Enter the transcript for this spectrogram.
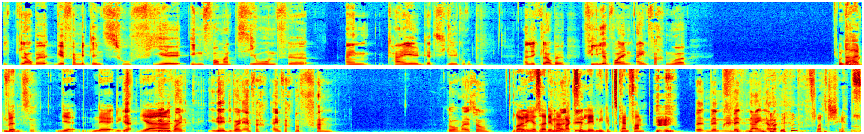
ich glaube, wir vermitteln zu viel Information für einen Teil der Zielgruppe. Also ich glaube, viele wollen einfach nur Unterhalten werden. Ja, ne, die, Ja, ja. Die, die wollen, ja, die wollen einfach, einfach nur Fun. So, weißt du? Leute, ihr seid im Erwachsenenleben, hier gibt's keinen Fun. Wenn, wenn, wenn, nein, aber das war ein Scherz.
